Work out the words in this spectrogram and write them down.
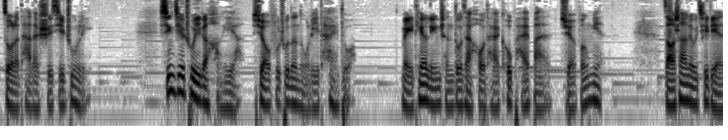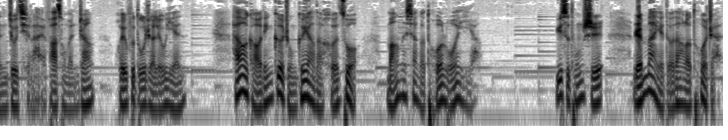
做了他的实习助理。新接触一个行业啊，需要付出的努力太多，每天凌晨都在后台抠排版、选封面，早上六七点就起来发送文章、回复读者留言，还要搞定各种各样的合作，忙得像个陀螺一样。与此同时，人脉也得到了拓展，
